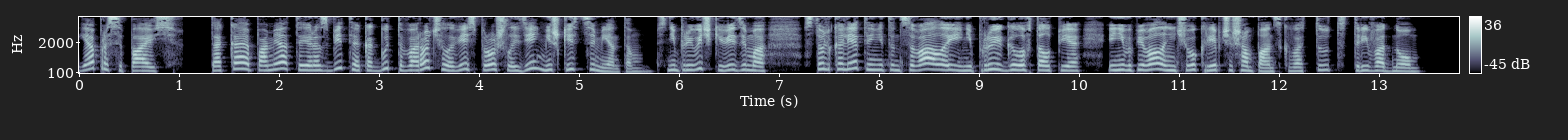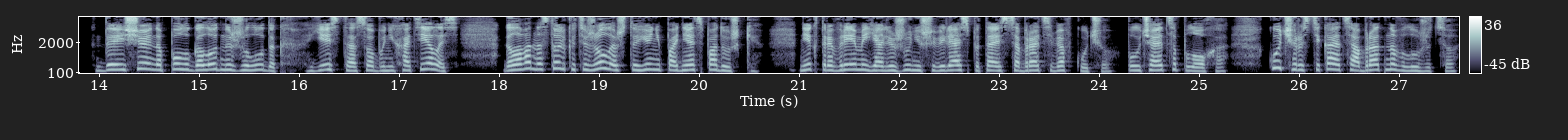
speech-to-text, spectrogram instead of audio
Я просыпаюсь. Такая помятая и разбитая, как будто ворочала весь прошлый день мешки с цементом. С непривычки, видимо, столько лет и не танцевала, и не прыгала в толпе, и не выпивала ничего крепче шампанского. Тут три в одном. Да еще и на полуголодный желудок. Есть-то особо не хотелось. Голова настолько тяжелая, что ее не поднять с подушки. Некоторое время я лежу, не шевелясь, пытаясь собрать себя в кучу. Получается плохо. Куча растекается обратно в лужицу.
